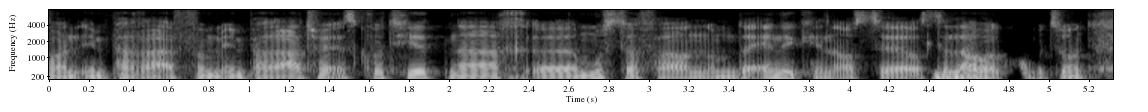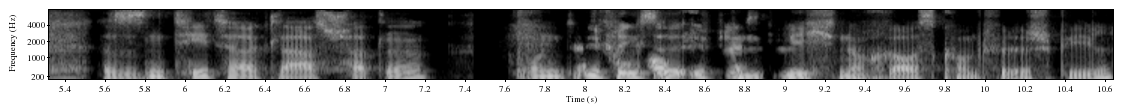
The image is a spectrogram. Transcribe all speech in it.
von Impera vom Imperator eskortiert nach äh, Mustafa und um der Anakin aus der, aus der Genau. Lava-Korruption. Das ist ein Theta-Glas-Shuttle. Und übrigens, äh, übrigens, Endlich noch rauskommt für das Spiel.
